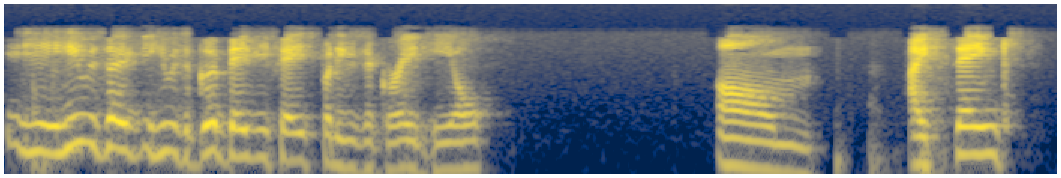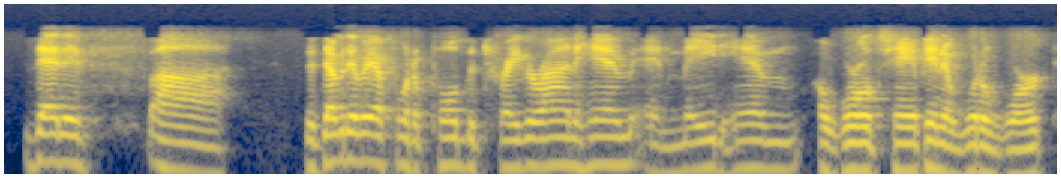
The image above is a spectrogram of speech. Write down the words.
he, he was a he was a good baby face, but he was a great heel. Um, I think that if uh, the WWF would have pulled the trigger on him and made him a world champion, it would have worked.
